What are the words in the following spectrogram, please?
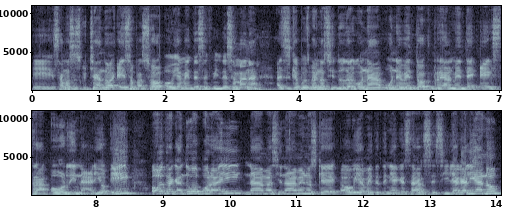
eh, estamos escuchando. Eso pasó obviamente ese fin de semana. Así es que pues bueno, sin duda alguna, un evento realmente extraordinario. Y otra que anduvo por ahí, nada más y nada menos que obviamente tenía que estar Cecilia Galeano.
